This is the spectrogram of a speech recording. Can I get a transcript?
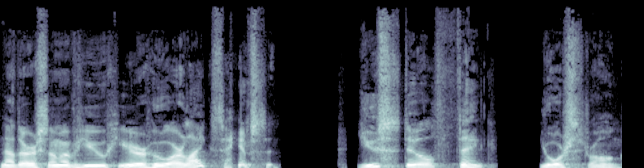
Now, there are some of you here who are like Samson. You still think you're strong.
